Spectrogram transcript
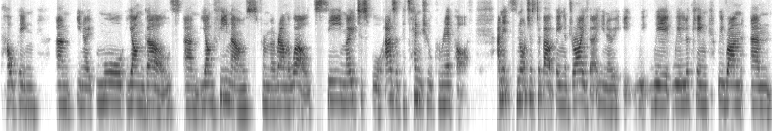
helping um, you know, more young girls, um, young females from around the world see motorsport as a potential career path and it's not just about being a driver you know it, we, we're we're looking we run um,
